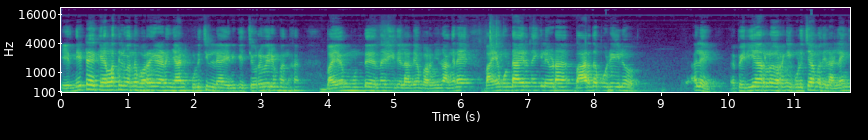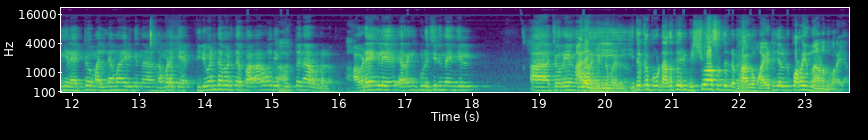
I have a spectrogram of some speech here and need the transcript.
എന്നിട്ട് കേരളത്തിൽ വന്ന് പറയുകയാണ് ഞാൻ കുളിച്ചില്ല എനിക്ക് ചൊറി വരുമെന്ന് ഭയമുണ്ട് എന്ന രീതിയിൽ അദ്ദേഹം പറഞ്ഞിരുന്നു അങ്ങനെ ഭയമുണ്ടായിരുന്നെങ്കിൽ ഇവിടെ ഭാരതപ്പുഴയിലോ അല്ലേ? പെരിയാറിലോ ഇറങ്ങി കുളിച്ചാൽ മതി അല്ലെങ്കിൽ ഏറ്റവും മലിനമായിരിക്കുന്ന നമ്മുടെ തിരുവനന്തപുരത്തെ പാർവതി. പുത്തനാറുണ്ടല്ലോ. അവിടെയെങ്കിലും ഇറങ്ങി കുളിച്ചിരുന്നെങ്കിൽ ഇതൊക്കെ പോട്ടെ അതൊക്കെ ഒരു വിശ്വാസത്തിന്റെ ഭാഗമായിട്ട് ചിലർ പറയുന്നതാണെന്ന് പറയാം.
